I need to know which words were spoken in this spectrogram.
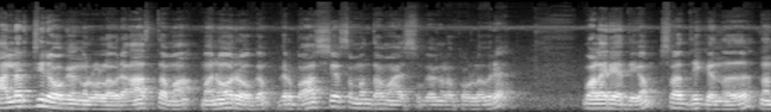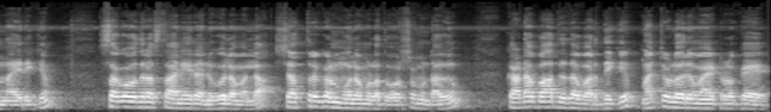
അലർജി രോഗങ്ങളുള്ളവർ ആസ്തമ മനോരോഗം ഗർഭാശയ സംബന്ധമായ അസുഖങ്ങളൊക്കെ ഉള്ളവർ വളരെയധികം ശ്രദ്ധിക്കുന്നത് നന്നായിരിക്കും. സഹോദര സ്ഥാനീയർ അനുകൂലമല്ല. ശത്രുക്കൾ മൂലമുള്ള ദോഷമുണ്ടാകും. കടബാധ്യത വർദ്ധിക്കും. മറ്റുള്ളവരുമായിട്ടൊക്കെ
